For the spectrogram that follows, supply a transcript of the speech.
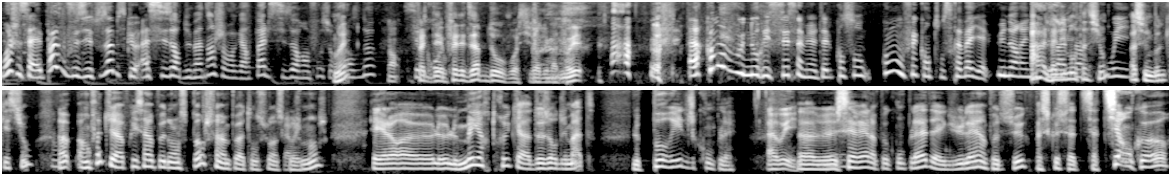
Moi, je ne savais pas que vous faisiez tout ça parce qu'à 6h du matin, je ne regarde pas le 6h info sur Ouais. France 2. Non, vous faites, trop. des, vous faites des abdos, vous, à 6h du matin. Oui. Alors, comment vous vous nourrissez, Samuel Etienne? On- Comment on fait quand on se réveille à 1h30 Ah, du matin? l'alimentation? Oui. Ah, c'est une bonne question. Ah, en fait, j'ai appris ça un peu dans le sport. Je fais un peu attention à ce que je mange. Et alors, euh, le, le meilleur truc à 2h du mat, le porridge complet. Ah oui. Euh, céréales un peu complètes avec du lait, un peu de sucre, parce que ça, ça tient encore.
